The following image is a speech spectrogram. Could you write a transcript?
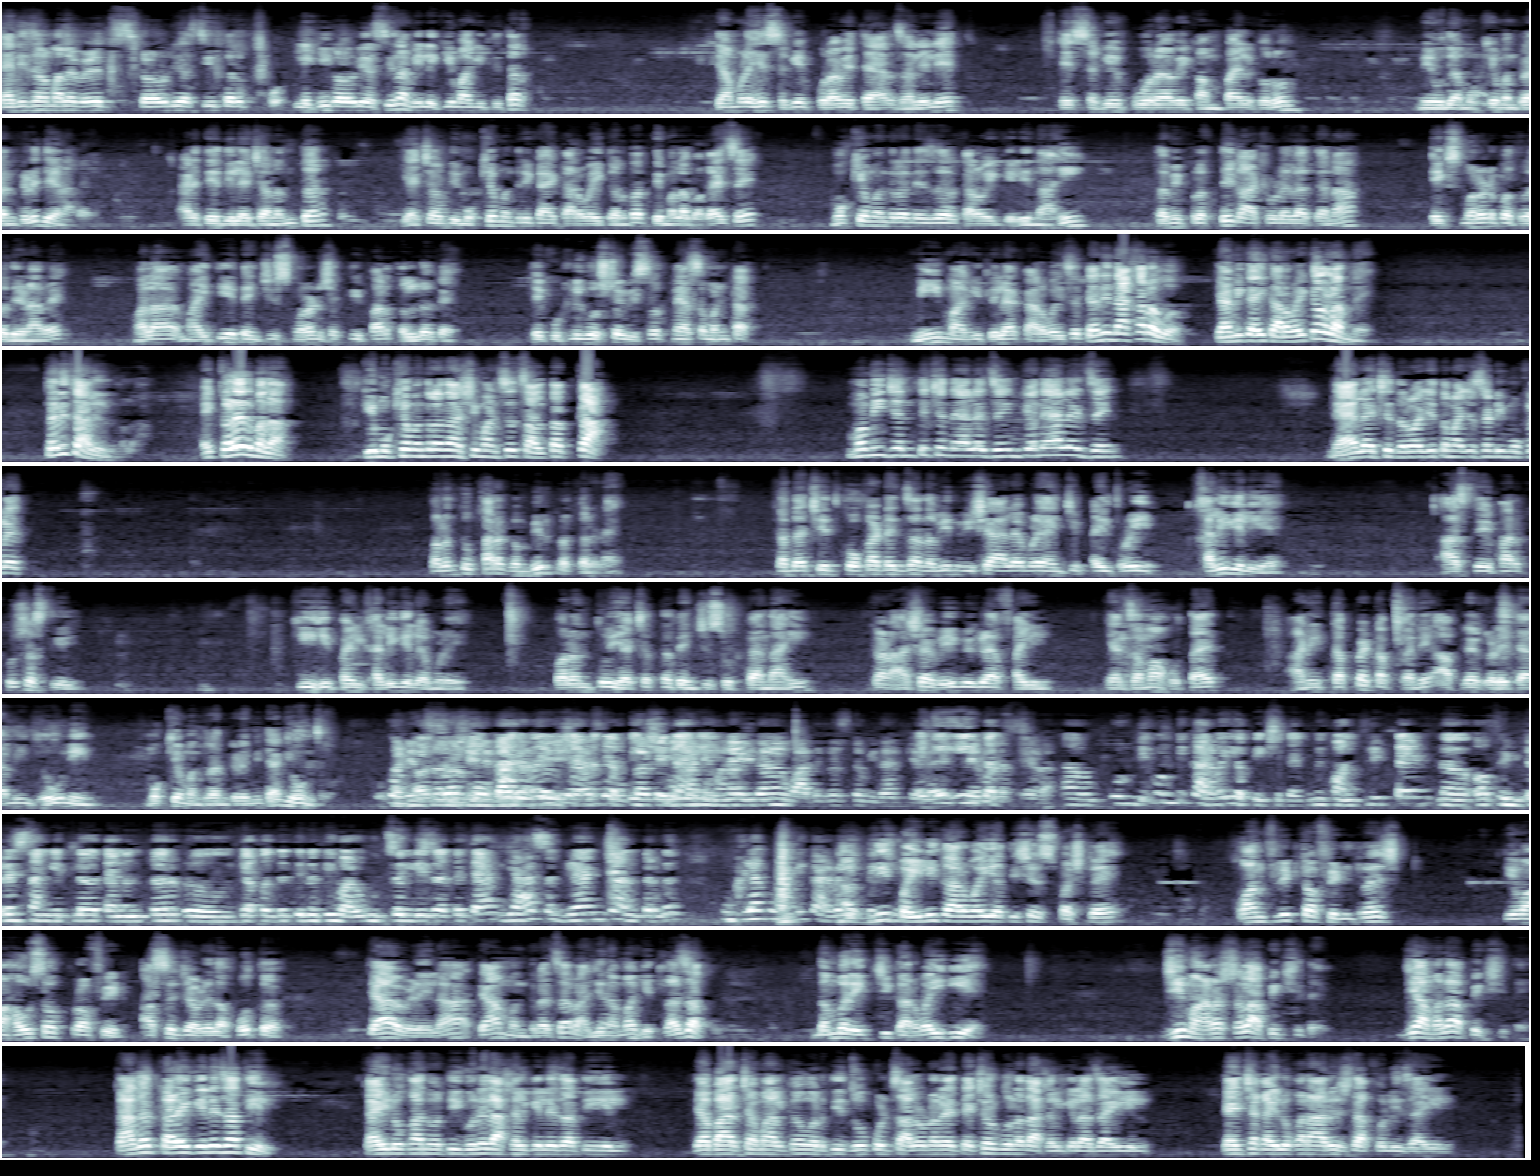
त्यांनी जर मला वेळ कळवली असती तर लेखी कळवली असती ना मी लेखी मागितली तर. त्यामुळे हे सगळे पुरावे तयार झालेले आहेत. हे सगळे पुरावे कंपाईल करून मी उद्या मुख्यमंत्र्यांकडे देणार आहे. आणि ते दिल्याच्या नंतर याच्यावरती मुख्यमंत्री काय कारवाई करतात ते मला बघायचंय. मुख्यमंत्र्यांनी जर कारवाई केली नाही तर मी प्रत्येक आठवड्याला त्यांना एक स्मरणपत्र देणार आहे. मला माहिती आहे त्यांची स्मरणशक्ती फार तल्लक आहे. ते कुठली गोष्ट विसरत नाही असं म्हणतात. मी मागितलेल्या कारवाईचं त्यांनी नाकारावं की आम्ही काही कारवाई करणार नाही. तरी चालेल मला. हे कळेल मला की मुख्यमंत्र्यांना अशी माणसं चालतात का? मग मी जनतेच्या न्यायालयात जाईन किंवा न्यायालयात जाईन. न्यायालयाचे दरवाजे तर माझ्यासाठी मोकळे आहेत परंतु फार गंभीर प्रकरण आहे. कदाचित कोकाटेंचा नवीन विषय आल्यामुळे यांची फाईल थोडी खाली गेली आहे. आज ते फार खुश असतील. की ही फाईल खाली गेल्यामुळे परंतु ह्याच्यातनं त्यांची सुटका नाही कारण अशा वेगवेगळ्या फाईल या जमा होत आहेत आणि टप्प्याटप्प्याने आपल्याकडे त्या मी घेऊन येईन. मुख्यमंत्र्यांकडे मी त्या घेऊन जाईन. कोणती कोणती कारवाई अपेक्षित आहे? तुम्ही कॉन्फ्लिक्ट ऑफ इंटरेस्ट सांगितलं त्यानंतर ज्या पद्धतीनं ती वाळू उचलली जाते त्या ह्या सगळ्यांच्या अंतर्गत कुठल्या कुठली कारवाई अगदी अपेक्षित आहे? पहिली कारवाई अतिशय स्पष्ट आहे. कॉन्फ्लिक्ट ऑफ इंटरेस्ट किंवा हाऊस ऑफ प्रॉफिट असं ज्या वेळेला होतं त्यावेळेला त्या मंत्र्याचा राजीनामा घेतला जातो. नंबर एकची कारवाई ही आहे. जी महाराष्ट्राला अपेक्षित आहे जी आम्हाला अपेक्षित आहे. कागद काळे केले जातील काही लोकांवरती गुन्हे दाखल केले जातील त्या बारच्या मालकावरती जो कोण चालवणार आहे त्याच्यावर गुन्हा दाखल केला जाईल त्यांच्या काही लोकांना आरिश दाखवली जाईल.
